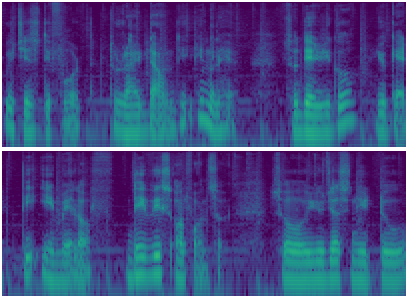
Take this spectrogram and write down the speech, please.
which is the fourth to write down the email here. So there you go. You get the email of davis alfonso. So you just need to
